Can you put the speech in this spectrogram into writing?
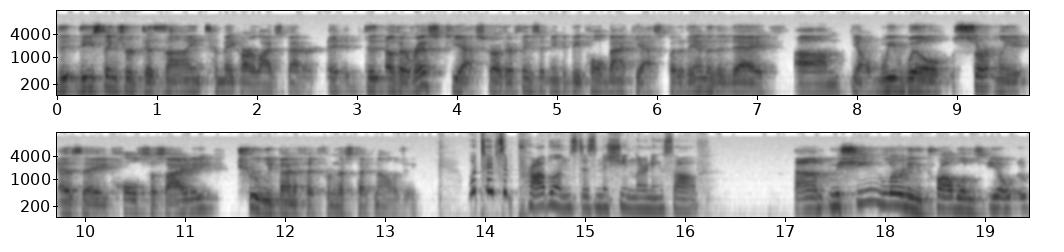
th- these things are designed to make our lives better. It, th- are there risks? Yes. Are there things that need to be pulled back? Yes. But at the end of the day um, you know we will certainly as a whole society truly benefit from this technology. What types of problems does machine learning solve um, machine learning problems, you know,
